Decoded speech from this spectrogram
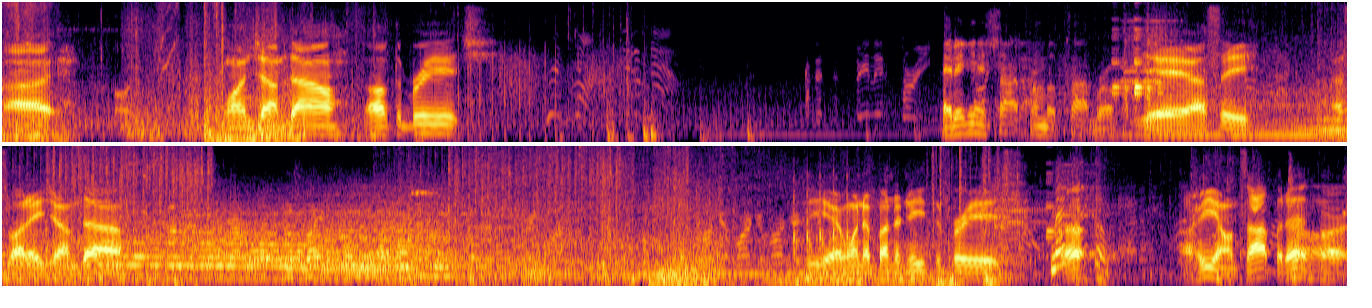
Alright. One jump down off the bridge. Hey, they getting shot from up top, bro. Yeah, I see. That's why they jumped down. Yeah, went up underneath the bridge. Oh, oh he on top of that Oh. part.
